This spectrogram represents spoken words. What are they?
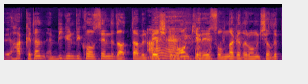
e, hakikaten bir gün bir konserinde de hatta böyle 5 kere 10 kere sonuna kadar onu çalıp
